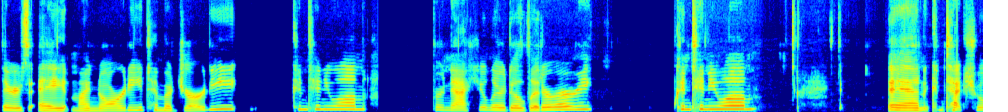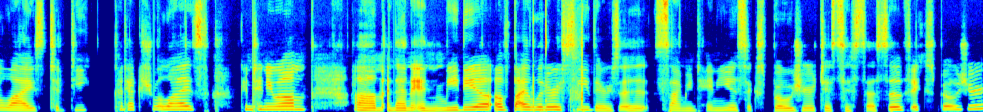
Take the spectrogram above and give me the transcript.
there's a minority to majority continuum, vernacular to literary continuum, and contextualized to decontextualized continuum. Um, and then in media of biliteracy, there's a simultaneous exposure to successive exposure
